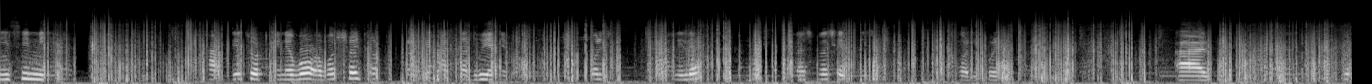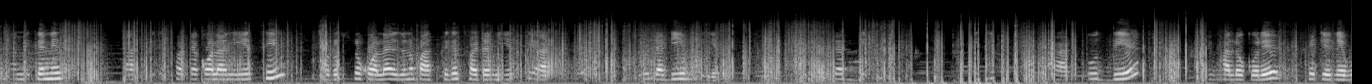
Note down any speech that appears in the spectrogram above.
নিচে নিয়ে হাত দিয়ে চটকে নেব। অবশ্যই চটকে হাতটা ধুয়ে নেব। নিলে ঘরে করে আর আমি এখানে পাঁচ থেকে ছয়টা কলা নিয়েছি। ছোটো ছোটো কলা, এই জন্য পাঁচ থেকে ছয়টা নিয়েছি। আর দুটা ডিম দিয়েছি আর দুধ দিয়ে আমি ভালো করে ফেটে নেব।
